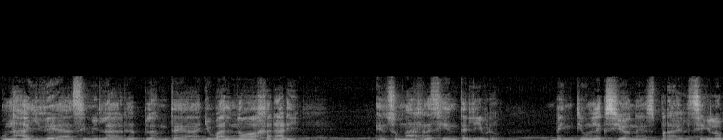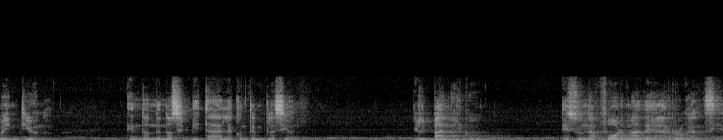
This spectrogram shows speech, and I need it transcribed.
Una idea similar plantea Yuval Noah Harari en su más reciente libro, 21 lecciones para el siglo XXI, en donde nos invita a la contemplación. El pánico es una forma de arrogancia.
